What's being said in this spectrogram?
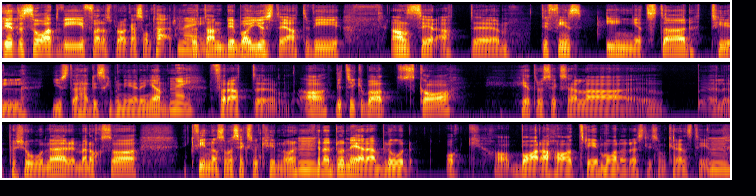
det är inte så att vi förespråkar sånt här. Nej. Utan det är bara just det att vi anser att eh, det finns inget stöd till just den här diskrimineringen. Nej. För att, eh, ja, vi tycker bara att ska heterosexuella eh, personer, men också kvinnor som har sex med kvinnor, Mm. kunna donera blod och ha, bara ha tre månaders liksom, karenstid. Mm.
